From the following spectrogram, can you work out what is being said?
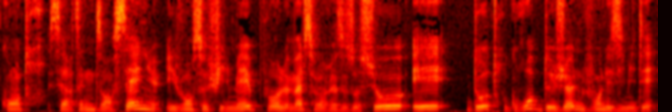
contre certaines enseignes, ils vont se filmer pour le mettre sur les réseaux sociaux et d'autres groupes de jeunes vont les imiter.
